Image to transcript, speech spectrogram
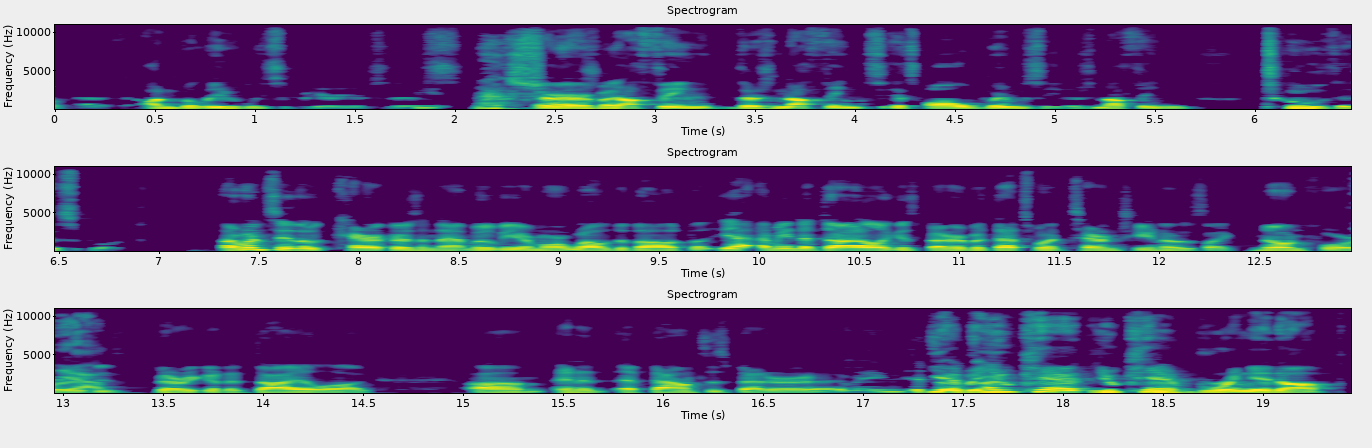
uh, unbelievably superior to this. Like, Sure, there's but nothing. There's nothing. To, it's all whimsy. There's nothing to this book. I wouldn't say the characters in that movie are more well developed, but yeah, I mean the dialogue is better. But that's what Tarantino is like known for. Yeah. Is he's very good at dialogue, um, and it, it bounces better. I mean, it's, yeah, it's- but you I'm- can't. You can't bring it up.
